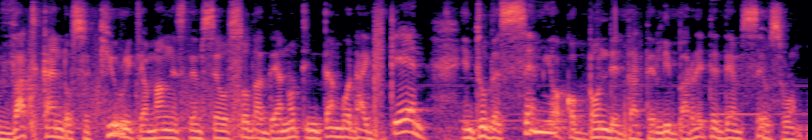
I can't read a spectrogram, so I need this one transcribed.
that kind of security amongst themselves so that they are not entangled again into the same yoke of bondage that they liberated themselves from.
